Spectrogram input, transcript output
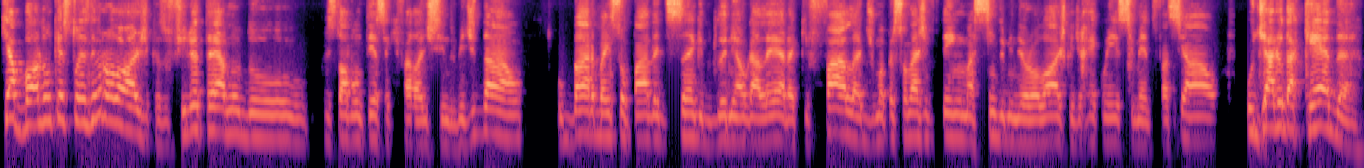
que abordam questões neurológicas. O Filho Eterno, do Cristóvão Tessa, que fala de síndrome de Down, o Barba Ensopada de Sangue, do Daniel Galera, que fala de uma personagem que tem uma síndrome neurológica de reconhecimento facial. O Diário da Queda,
